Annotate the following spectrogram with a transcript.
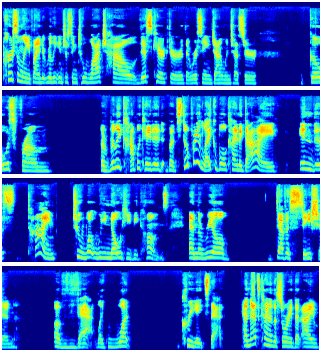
personally find it really interesting to watch how this character that we're seeing John Winchester goes from a really complicated but still pretty likable kind of guy in this time to what we know he becomes and the real devastation of that like what creates that. And that's kind of the story that i'm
